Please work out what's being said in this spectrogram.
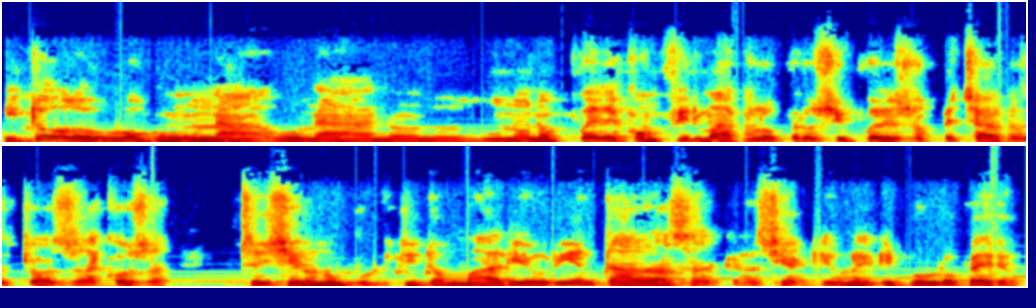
Y todo hubo como una, una uno no puede confirmarlo, pero sí puede sospechar de todas esas cosas, se hicieron un poquitito mal y orientadas hacia que un equipo europeo.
